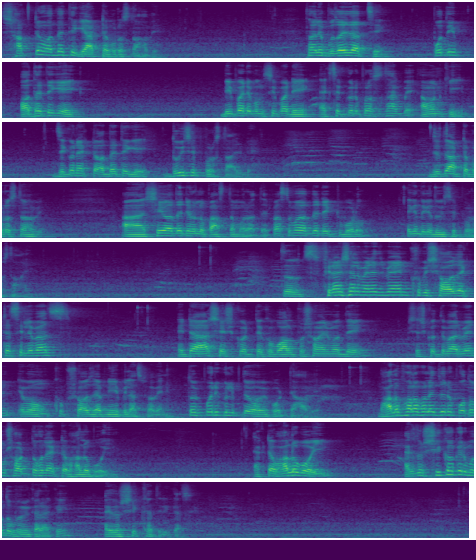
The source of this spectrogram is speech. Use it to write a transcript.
সাতটা অধ্যায় থেকে আটটা প্রশ্ন হবে। তাহলে বোঝাই যাচ্ছে, প্রতি অধ্যায় থেকে বিপাট এবং সিপাটে এক সেট করে প্রশ্ন থাকবে, এমনকি যে কোনো একটা অধ্যায় থেকে দুই সেট প্রশ্ন আসবে। যেহেতু আটটা প্রশ্ন হবে। আর সেই অধ্যায়টি হলো পাঁচ নম্বর অধ্যায়। পাঁচ নম্বর অধ্যায়টা একটু বড়, এখান থেকে দুই সেট প্রশ্ন হয়। তো ফিনান্সিয়াল ম্যানেজমেন্ট খুবই সহজ একটা সিলেবাস এটা শেষ করতে খুব অল্প সময়ের মধ্যে শেষ করতে পারবেন এবং খুব সহজে আপনি এ প্লাস পাবেন। তবে পরিকল্পিতভাবে পড়তে হবে। ভালো ফলাফলের জন্য প্রথম শর্ত হলো একটা ভালো বই। একটা ভালো বই একজন শিক্ষকের মতো ভূমিকা রাখে, একজন শিক্ষার্থীর কাছে।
